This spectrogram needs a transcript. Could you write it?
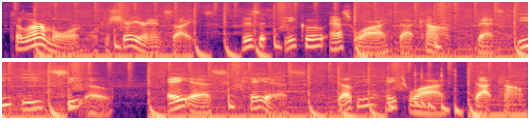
To learn more or to share your insights, visit eecoaskwhy.com. That's E-E-C-O A-S-K-S W-H-Y.com.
